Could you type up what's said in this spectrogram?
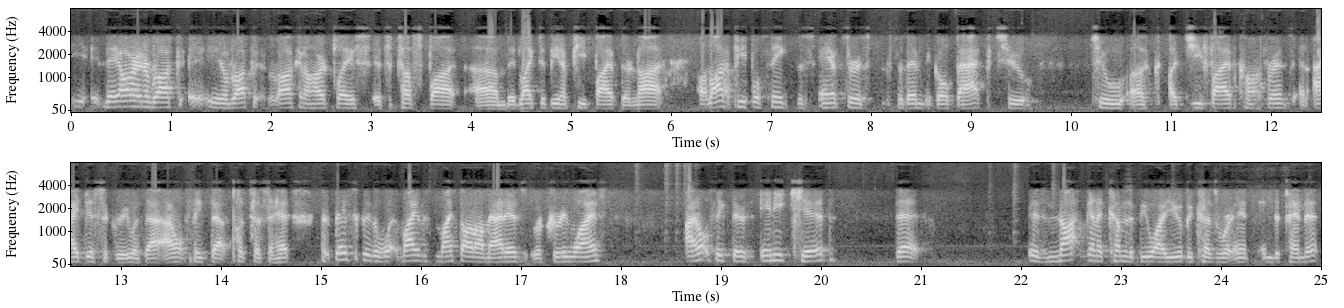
they are in a rock, you know, rock, rock in a hard place. It's a tough spot. Um, they'd like to be in a P5. They're not. A lot of people think this answer is for them to go back to to a, a G5 conference, and I disagree with that. I don't think that puts us ahead. But basically, the my my thought on that is recruiting wise, I don't think there's any kid that is not going to come to BYU because we're in, independent.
